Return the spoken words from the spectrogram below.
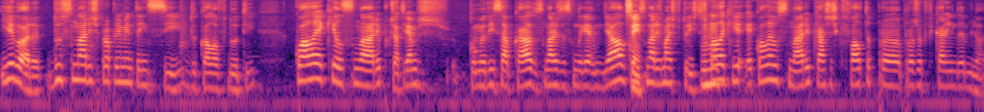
E agora, dos cenários propriamente em si, de Call of Duty, qual é aquele cenário, porque já tivemos, como eu disse há bocado, cenários da Segunda Guerra Mundial, com Sim. cenários mais futuristas. Uhum. Qual, é que, é, qual é o cenário que achas que falta para, para o jogo ficar ainda melhor?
